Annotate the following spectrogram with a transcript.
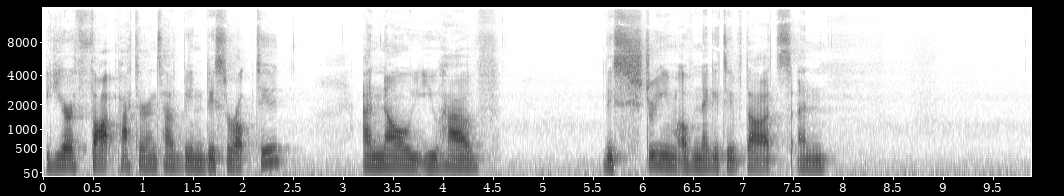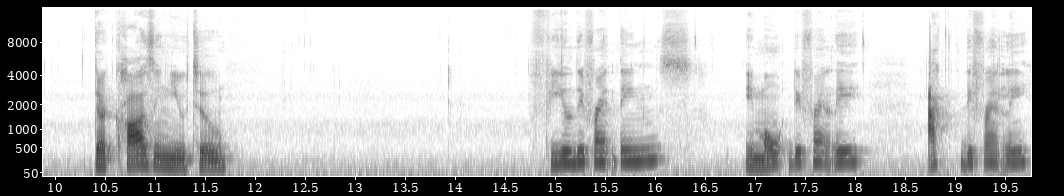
your thought patterns have been disrupted and now you have this stream of negative thoughts and they're causing you to feel different things, emote differently, act differently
